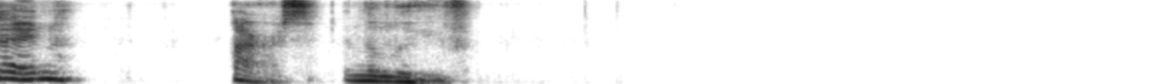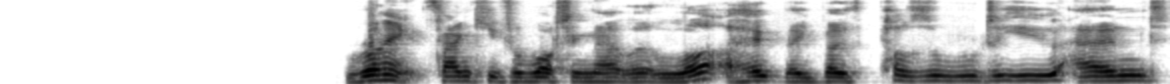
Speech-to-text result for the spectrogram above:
10. Paris in the Louvre. Right, thank you for watching that little lot. I hope they both puzzled you and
